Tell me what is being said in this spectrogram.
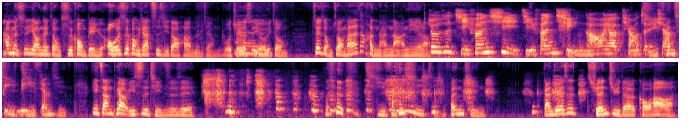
他们是要那种失控边缘，偶尔失控一下刺激到他们这样，我觉得是有一种这种状态，但是很难拿捏了。就是几分戏几分情，然后要调整一下比分几例这样几分。情，一张票一事情是不是？不是几分戏几分情，感觉是选举的口号啊。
